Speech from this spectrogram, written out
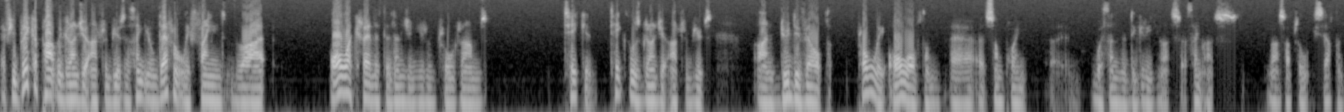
If you break apart the graduate attributes, I think you'll definitely find that all accredited engineering programs take take those graduate attributes and do develop probably all of them uh, at some point uh, within the degree. That's I think that's that's absolutely certain.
